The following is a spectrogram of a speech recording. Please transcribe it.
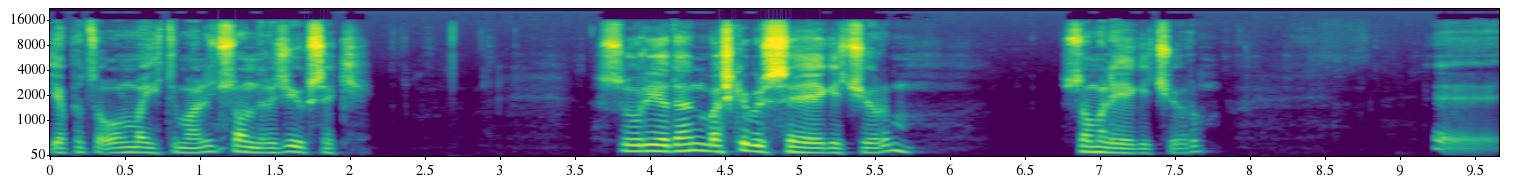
yapıtı olma ihtimali son derece yüksek. Suriye'den başka bir S'ye geçiyorum. Somali'ye geçiyorum. Ee,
